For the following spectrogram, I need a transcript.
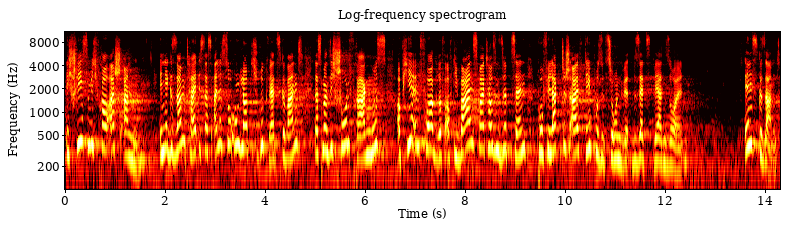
Ich schließe mich Frau Asch an. In der Gesamtheit ist das alles so unglaublich rückwärtsgewandt, dass man sich schon fragen muss, ob hier im Vorgriff auf die Wahlen 2017 prophylaktisch AfD-Positionen besetzt werden sollen. Insgesamt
